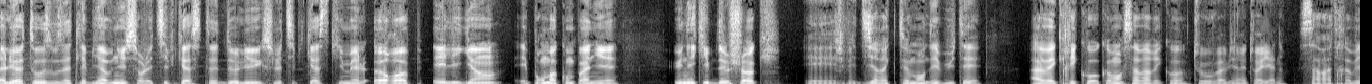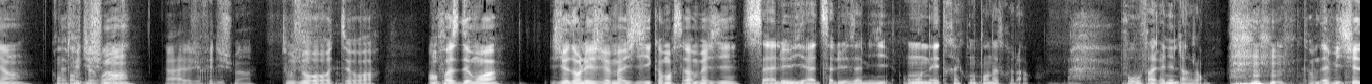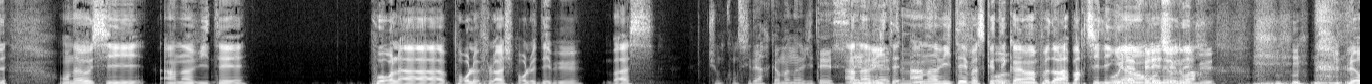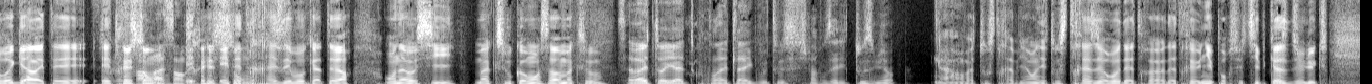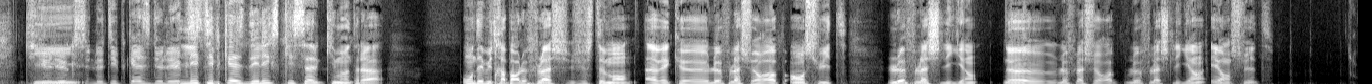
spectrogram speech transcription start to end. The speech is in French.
Salut à tous, vous êtes les bienvenus sur le Tipcast Deluxe, le Tipcast qui mêle Europe et Ligue 1. Et pour m'accompagner, une équipe de choc. Et je vais directement débuter avec Rico. Comment ça va Rico? Tout va bien et toi Yann? Ça va très bien. T'as fait de du te chemin? Voir. Ah, j'ai fait du chemin. Toujours heureux de te voir. En face de moi, yeux dans les yeux, Majdi. Comment ça va Majdi? Salut Yad, salut les amis. On est très content d'être là pour vous faire gagner de l'argent. Comme d'habitude, on a aussi un invité pour, la, pour le flash, pour le début. Basse. Tu me considères comme un invité Un invité, un invité parce que tu es Oh. quand même un peu dans la partie Ligue Oh, il 1. a fait on est au noirs. début. le regard était, était, Très sombre. Très était sombre. très évocateur. On a aussi Maxou. Comment ça va Maxou? Ça va et toi Yad? Content d'être là avec vous tous. J'espère que vous allez tous bien. Ah, On va tous très bien. On est tous très heureux d'être euh, d'être réunis pour ce Tipcast de luxe. Qui... Du luxe, le type caisse du luxe. Les Tipcast Delix qui, s'al- qui montrera. On débutera par le Flash, justement, avec euh, le Flash Europe. Ensuite, le Flash Ligue 1. euh, le Flash Europe, le Flash Ligue 1. Et ensuite,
